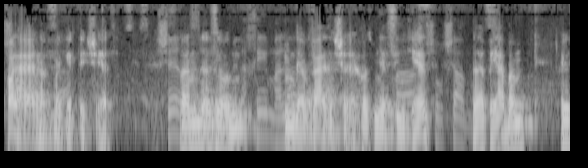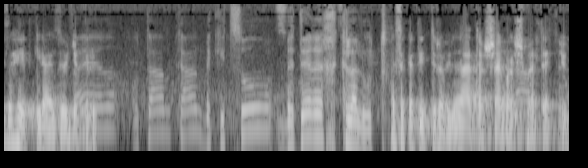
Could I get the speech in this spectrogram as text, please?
halálának megértéséhez valamint azon minden fázisához, minden szintjéhez alapjában, hogy ez a hét királyzó gyökerű. Ezeket itt röviden általánosságban ismertetjük.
